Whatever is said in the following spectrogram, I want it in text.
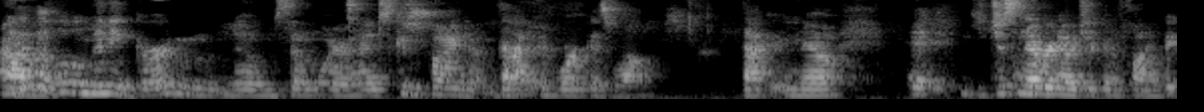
I um, have a little mini garden gnome somewhere and I just couldn't find them. That could work as well. That could, you know, it, you just never know what you're going to find. But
